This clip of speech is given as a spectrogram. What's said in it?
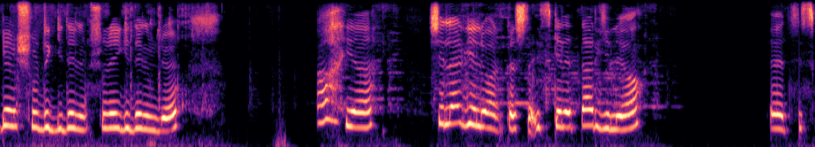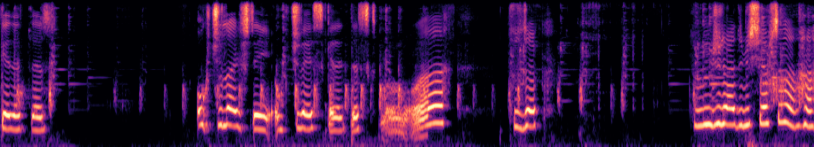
Gel şurada gidelim. Şuraya gidelim diyor. Ah ya. Şeyler geliyor arkadaşlar. İskeletler geliyor. Evet iskeletler. Okçular işte. Okçular iskeletler. Ah. Tuzak. Turuncu hadi bir şey yapsana. Ha.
